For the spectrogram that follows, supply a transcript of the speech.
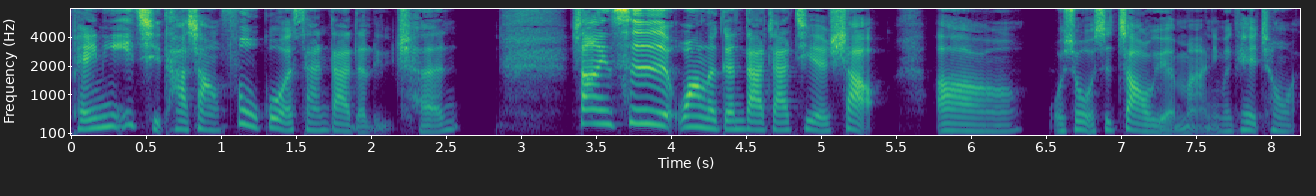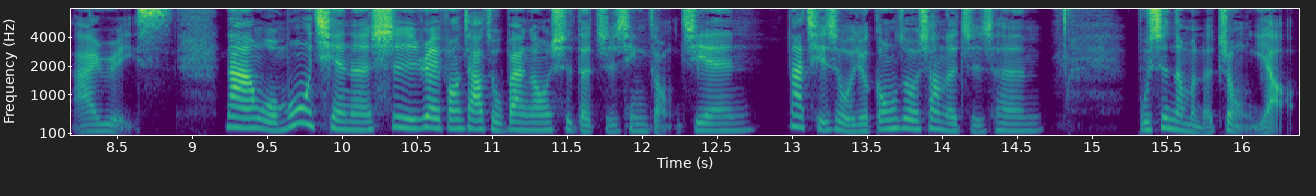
陪你一起踏上富过三代的旅程。上一次忘了跟大家介绍，呃。我说我是赵源嘛，你们可以称我 Iris。那我目前呢是瑞丰家族办公室的执行总监。那其实我觉得工作上的职称不是那么的重要。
